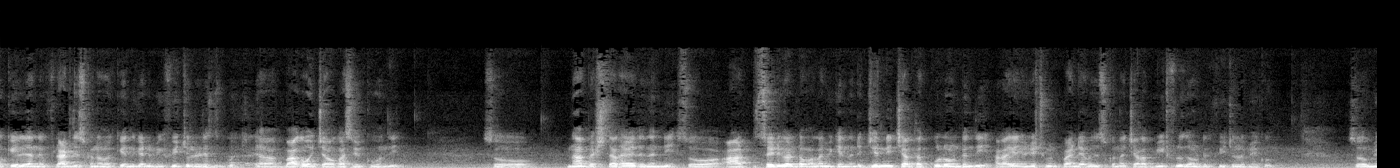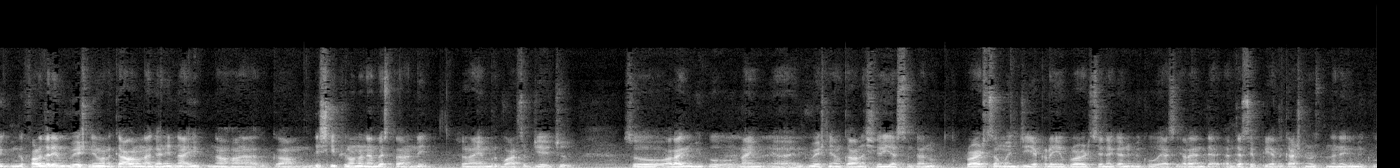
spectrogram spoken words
ఓకే లేదంటే ఫ్లాట్ తీసుకున్నా ఓకే. ఎందుకంటే మీకు ఫ్యూచర్లో రిటర్న్స్ బాగా వచ్చే అవకాశం ఎక్కువ ఉంది. సో నా బెస్ట్ సలహా ఇదండి. సో ఆ సైడ్ వెళ్ళడం వల్ల మీకు ఏంటంటే జర్నీ చాలా తక్కువలో ఉంటుంది. అలాగే ఇన్వెస్ట్మెంట్ పాయింట్ ఆఫ్ తీసుకున్నా చాలా బ్యూటిఫుల్గా ఉంటుంది ఫ్యూచర్లో మీకు. సో మీకు ఇంకా ఫర్దర్ ఇన్ఫర్మేషన్ ఏమైనా కావాలన్నా కానీ నా నా డిస్క్రిప్షన్లో నా నెంబర్ ఇస్తానండి. సో నా నెంబర్కి వాట్సాప్ చేయొచ్చు. సో అలాగే మీకు నా ఇన్ఫర్మేషన్ ఏమైనా షేర్ చేస్తుంటాను. ప్రోడక్ట్స్ సంబంధించి ఎక్కడ ఏ ప్రోడక్ట్స్ అయినా కానీ మీకు ఎలా ఎంత ఎంత సేఫ్టీ ఎంత కాస్ట్ నడుస్తుంది అనేది మీకు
